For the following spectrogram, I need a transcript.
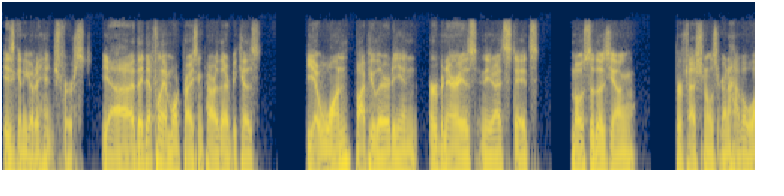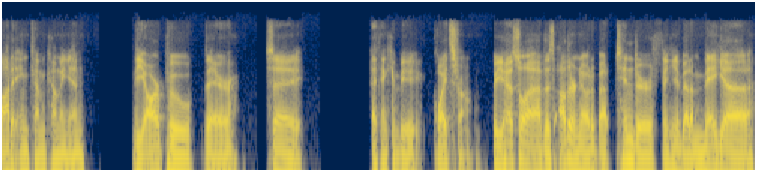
is going to go to Hinge first. Yeah, uh, they definitely have more pricing power there because you get one popularity in urban areas in the United States. Most of those young professionals are going to have a lot of income coming in. The ARPU there, say, I think can be quite strong. But you also have this other note about Tinder thinking about a mega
